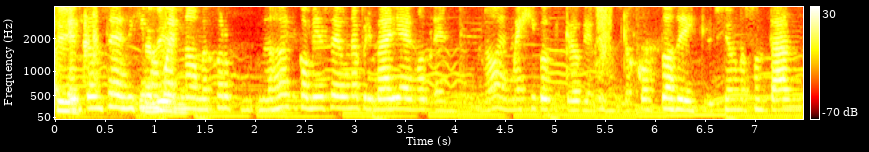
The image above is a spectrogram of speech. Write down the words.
Sí, entonces dijimos, bueno, no, mejor, mejor que comience una primaria en, en, ¿no? en México, que creo que los costos de inscripción no son tan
